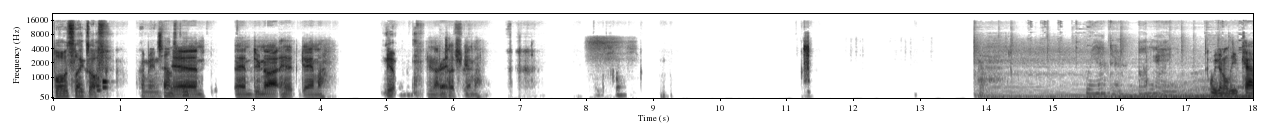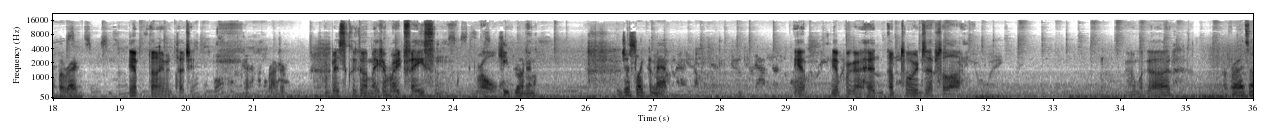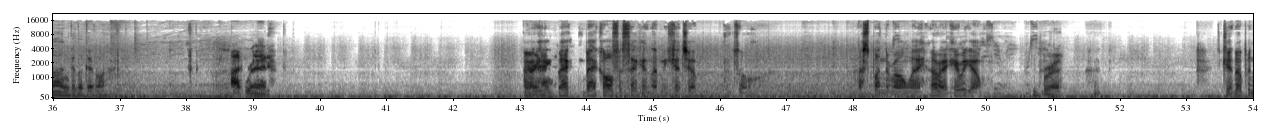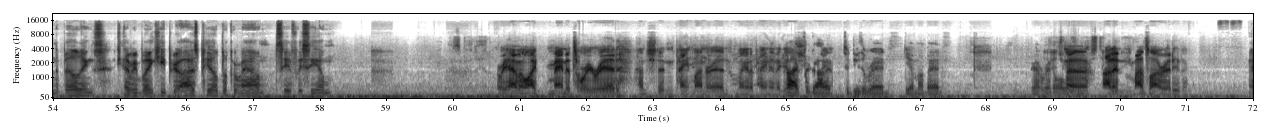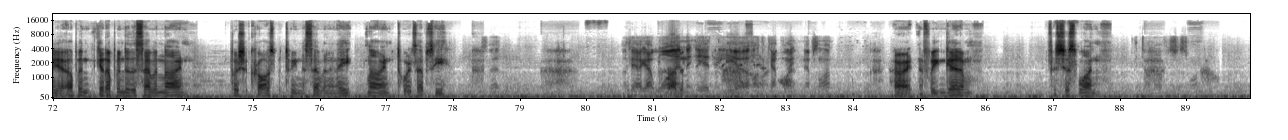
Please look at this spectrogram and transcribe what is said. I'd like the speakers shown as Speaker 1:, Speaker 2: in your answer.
Speaker 1: blow its legs off. I mean,
Speaker 2: Sounds good.
Speaker 3: And and do not hit gamma.
Speaker 1: Yep.
Speaker 3: Do not
Speaker 2: Right.
Speaker 3: touch gamma.
Speaker 4: Reactor online.
Speaker 5: We're gonna leave Kappa, right?
Speaker 1: Yep, don't even touch it.
Speaker 5: Okay, Roger.
Speaker 1: we're basically gonna make a right face and roll.
Speaker 5: Keep running. Just like the map.
Speaker 1: Yep, yep, we're gonna head up towards Epsilon. Oh my god.
Speaker 2: Rides on. Good luck, everyone.
Speaker 6: Hot red.
Speaker 1: Alright,
Speaker 6: Very
Speaker 1: hang back back off a second, let me catch up. That's all. I spun the wrong way. Alright, here we go.
Speaker 6: Bruh.
Speaker 1: Getting up in the buildings. Everybody keep your eyes peeled, look around, see if we see them.
Speaker 3: Are we having like mandatory red? I just didn't paint mine red. Am I gonna paint it again?
Speaker 5: I forgot it to do the red. Yeah, my bad. Got red all over.
Speaker 3: Uh, I didn't. Mine's not red either.
Speaker 1: Yeah, up and get up into the seven nine, Push across between the seven and eight line towards Epsi.
Speaker 7: Okay, I got one at the uh, on the cap point in Epsilon.
Speaker 1: All right, if we can get him, if it's just one,
Speaker 7: I don't know if it's just one.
